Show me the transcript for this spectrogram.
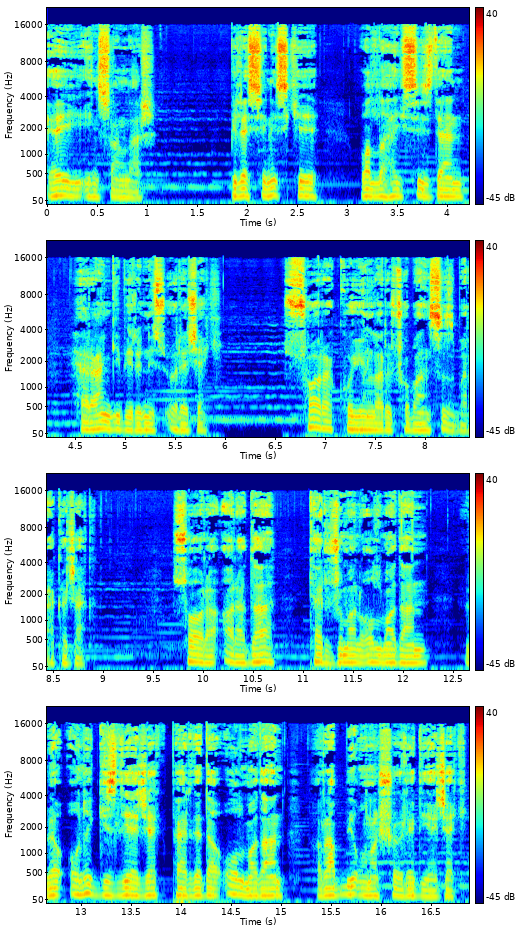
Ey insanlar! Bilesiniz ki vallahi sizden herhangi biriniz ölecek. Sonra koyunları çobansız bırakacak. Sonra arada tercüman olmadan ve onu gizleyecek perdede olmadan Rabbi ona şöyle diyecek.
